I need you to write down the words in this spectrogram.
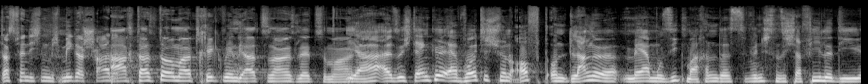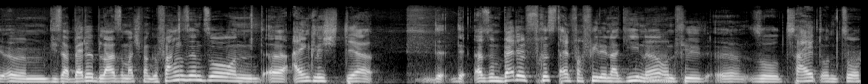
das fände ich nämlich mega schade. Ach, das ist doch immer ein Trick, wenn die sagen, das letzte Mal. Ja, also ich denke, er wollte schon oft und lange mehr Musik machen. Das wünschen sich ja viele, die ähm, dieser Battleblase manchmal gefangen sind so und äh, eigentlich der, der, also ein Battle frisst einfach viel Energie, ne und viel äh, so Zeit und so.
